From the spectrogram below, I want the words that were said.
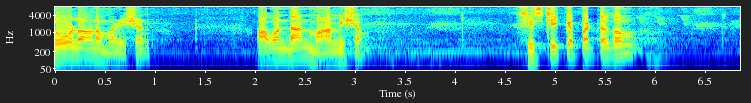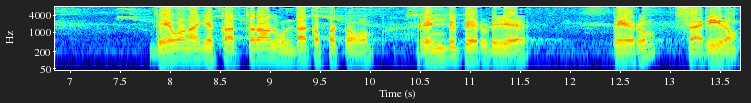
தோளான மனுஷன் அவன்தான் மாமிஷம் சிருஷ்டிக்கப்பட்டதும் தேவனாகிய கர்த்தரால் உண்டாக்கப்பட்டவும் ரெண்டு பேருடைய பேரும் சரீரம்.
